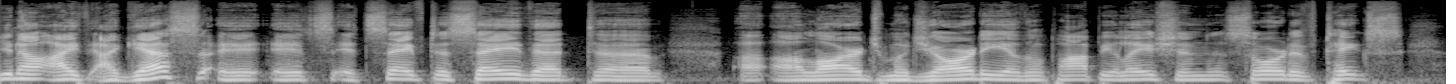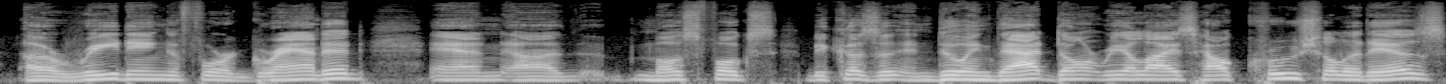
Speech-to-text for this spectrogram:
You know, I, I guess it's it's safe to say that uh, a, a, large majority of the population sort of takes reading for granted, and uh, most folks, because in doing that, don't realize how crucial it is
